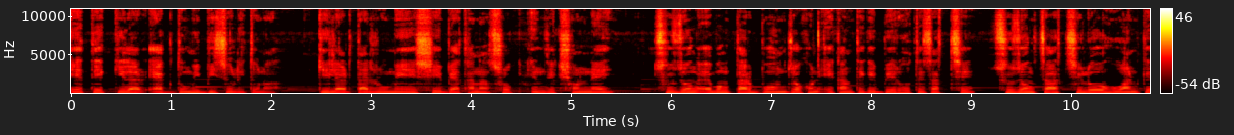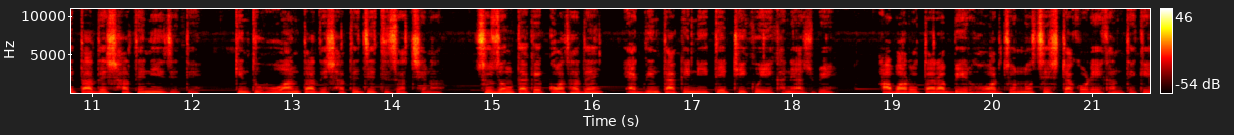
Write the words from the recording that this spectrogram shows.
এতে কিলার একদমই বিচলিত না। কিলার তার রুমে এসে ব্যথানাশক ইঞ্জেকশন নেয়। সুজং এবং তার বোন যখন এখান থেকে বের হতে চাচ্ছে, সুজং চাচ্ছিল হুয়ানকে তাদের সাথে নিয়ে যেতে, কিন্তু হুয়ান তাদের সাথে যেতে চাচ্ছে না। সুজং তাকে কথা দেয়, একদিন তাকে নিতে ঠিকই এখানে আসবে। আবারও তারা বের হওয়ার জন্য চেষ্টা করে এখান থেকে।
